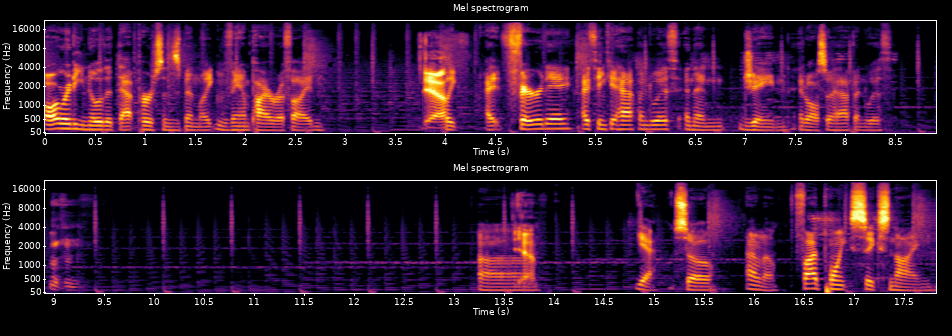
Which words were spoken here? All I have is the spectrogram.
already know that that person's been like vampirified. Yeah. Like I, Faraday, I think it happened with, and then Jane, it also happened with. hmm Um, Yeah. Yeah. So I don't know, five point six nine.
